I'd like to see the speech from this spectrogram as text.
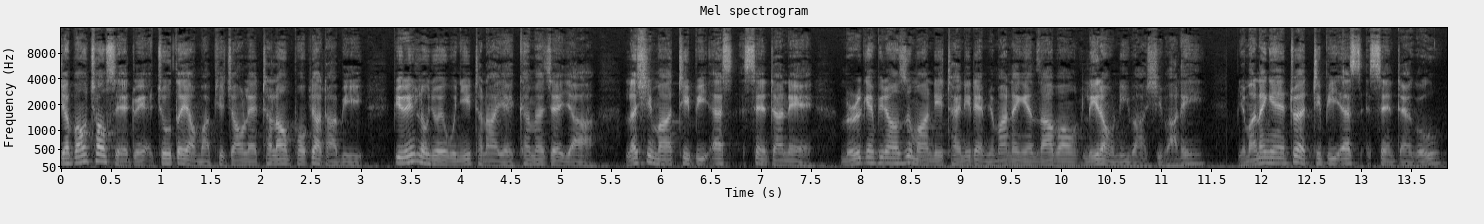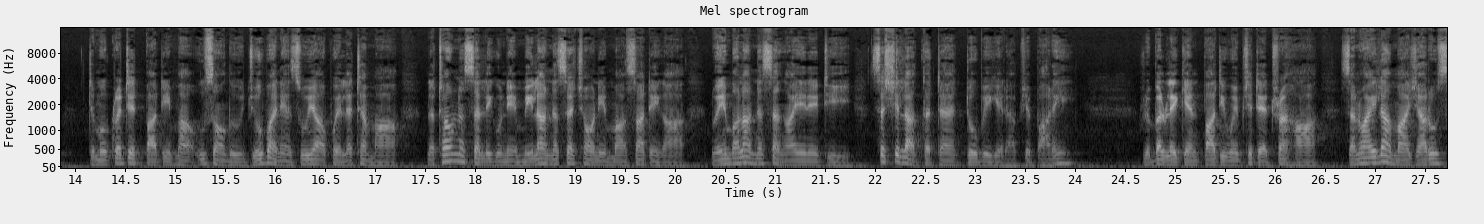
ရပ်ပေါင်း60အတွင်းအကျိုးသက်ရောက်မှာဖြစ်ကြောင်းလည်းထပ်လောင်းဖော်ပြထားပြီးပြည်တွင်းလုံခြုံရေးဝန်ကြီးဌာနရဲ့ခံမှန်းချက်အရလက်ရှိမှာ TPS အဆင့်တန်းနဲ့ American ပြည်ထောင်စုမှာနေထိုင်နေတဲ့မြန်မာနိုင်ငံသားပေါင်း4000နီးပါးရှိပါတယ်။မြန်မာနိုင်ငံအတွက် TPS အဆင့်တန်းကို Democratic Party မှဦးဆောင်သူဂျိုးဘိုင်ဒန်ဆိုရအဖွဲ့လက်ထက်မှာ2024ခုနှစ်မေလ26ရက်နေ့မှစတင်ကနိုဝင်ဘာလ25ရက်နေ့ထိ18လသက်တမ်းတိုးပေးခဲ့တာဖြစ်ပါတယ်။ Republican Party ဝင်ဖြစ်တဲ့ Trump ဟာဇန်နဝါရီလမှာယာရုစ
